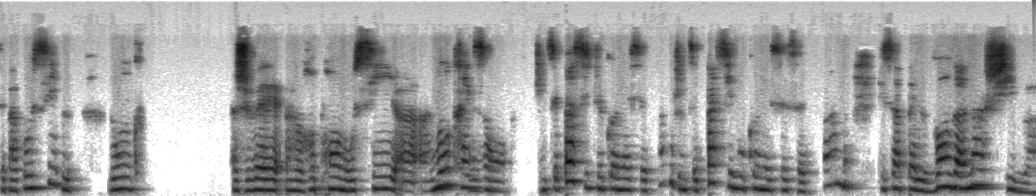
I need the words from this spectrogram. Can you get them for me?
C'est pas possible. Donc, je vais euh, reprendre aussi euh, un autre exemple. Je ne sais pas si tu connais cette femme, je ne sais pas si vous connaissez cette femme qui s'appelle Vandana Shiva.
